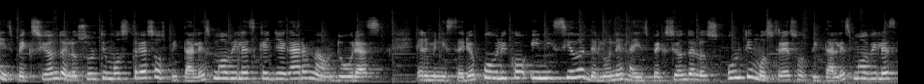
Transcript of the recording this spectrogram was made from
Inspección de los últimos tres hospitales móviles que llegaron a Honduras. El Ministerio Público inició desde lunes la inspección de los últimos tres hospitales móviles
